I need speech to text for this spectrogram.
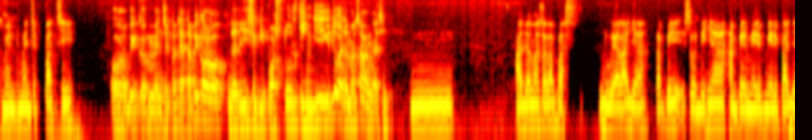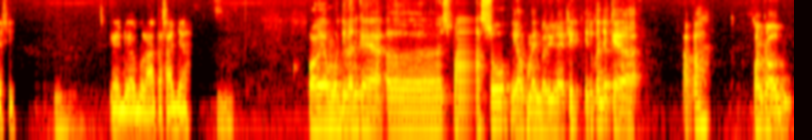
main-main cepat sih oh lebih ke main cepet ya. Tapi kalau dari segi postur tinggi gitu ada masalah nggak sih? Hmm, ada masalah pas duel aja tapi selebihnya hampir mirip-mirip aja sih kayak duel bola atas aja Kalau yang modelan kayak eh, Spaso yang pemain Bali United itu kan dia kayak apa kontrol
